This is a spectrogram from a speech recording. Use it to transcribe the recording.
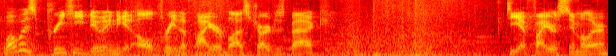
What was Preheat doing to get all three of the Fire Blast charges back? DF Fire similar?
